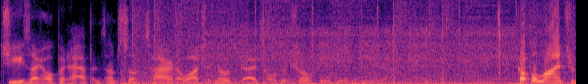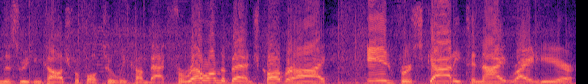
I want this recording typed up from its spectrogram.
Geez, I hope it happens. I'm so tired of watching those guys hold the trophy at the end of the year. A couple lines from this week in college football, too, when we come back. Ferrall on the bench, Carver High in for Scotty tonight, right here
